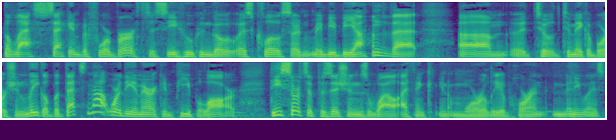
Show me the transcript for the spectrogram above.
the last second before birth to see who can go as close or maybe beyond that. Um, to, to make abortion legal, but that's not where the American people are. These sorts of positions, while I think you know morally abhorrent in many ways,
